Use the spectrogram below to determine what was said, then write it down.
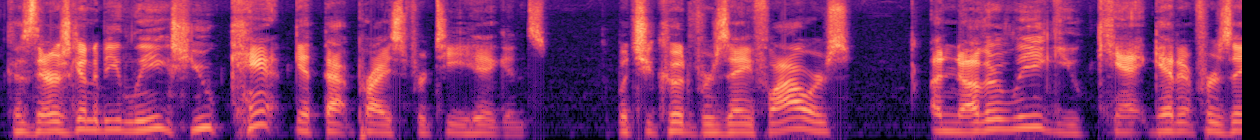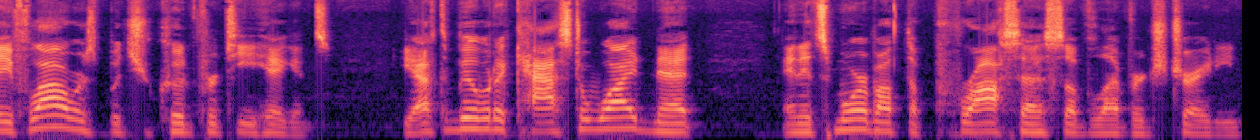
Because there's going to be leagues you can't get that price for Tee Higgins, but you could for Zay Flowers. Another league, you can't get it for Zay Flowers, but you could for T. Higgins. You have to be able to cast a wide net and it's more about the process of leverage trading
